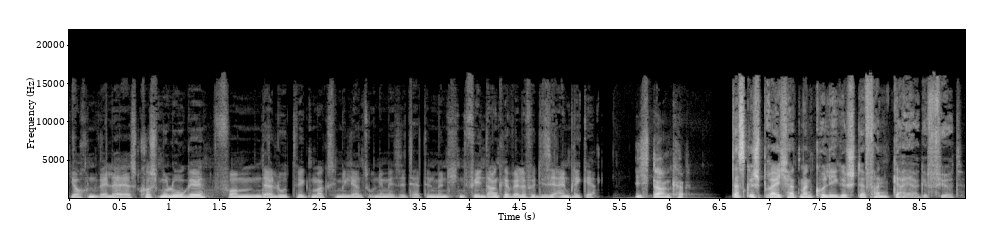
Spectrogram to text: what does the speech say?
Jochen Weller. Er ist Kosmologe von der Ludwig-Maximilians-Universität in München. Vielen Dank, Herr Weller, für diese Einblicke. Ich danke. Das Gespräch hat mein Kollege Stefan Geier geführt.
